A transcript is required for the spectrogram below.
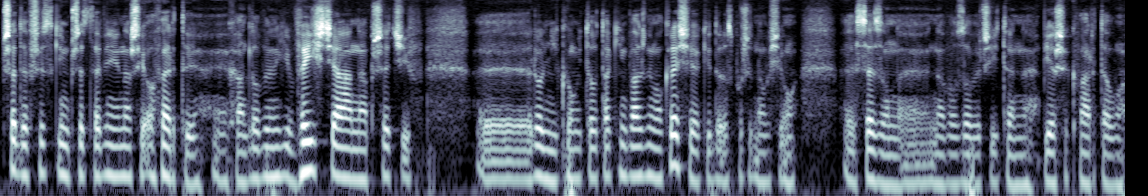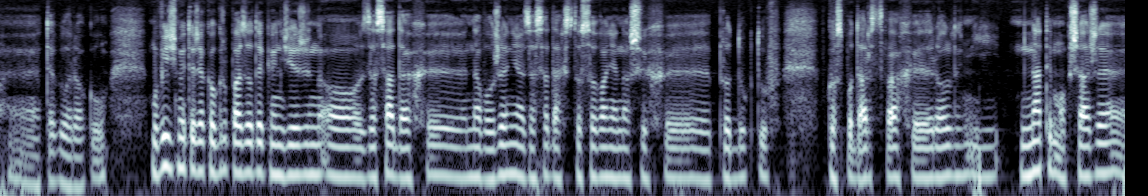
przede wszystkim przedstawienia naszej oferty handlowej, wyjścia naprzeciw rolnikom i to w takim ważnym okresie, kiedy rozpoczynał się e, sezon e, nawozowy, czyli ten pierwszy kwartał tego roku. Mówiliśmy też jako Grupa Azoty Kędzierzyn o zasadach nawożenia, zasadach stosowania naszych produktów w gospodarstwach rolnym i na tym obszarze,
